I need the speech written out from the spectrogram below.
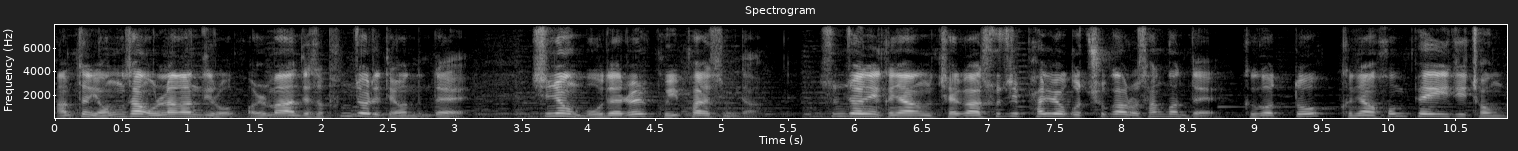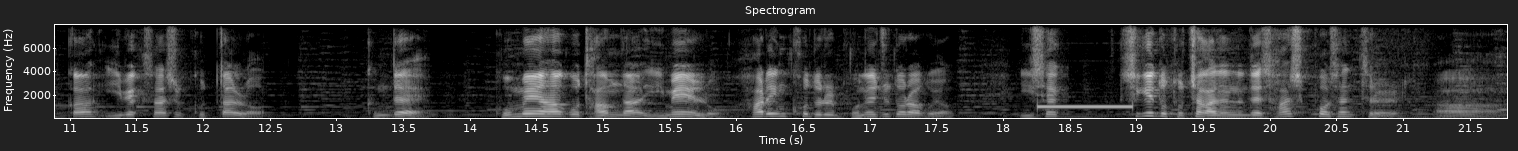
아무튼 영상 올라간 뒤로 얼마 안 돼서 품절이 되었는데 신형 모델을 구입하였습니다. 순전히 그냥 제가 수집하려고 추가로 산 건데 그것도 그냥 홈페이지 정가 249달러. 근데 구매하고 다음날 이메일로 할인 코드를 보내주더라고요. 이색 시계도 도착 안 했는데 40%를 아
